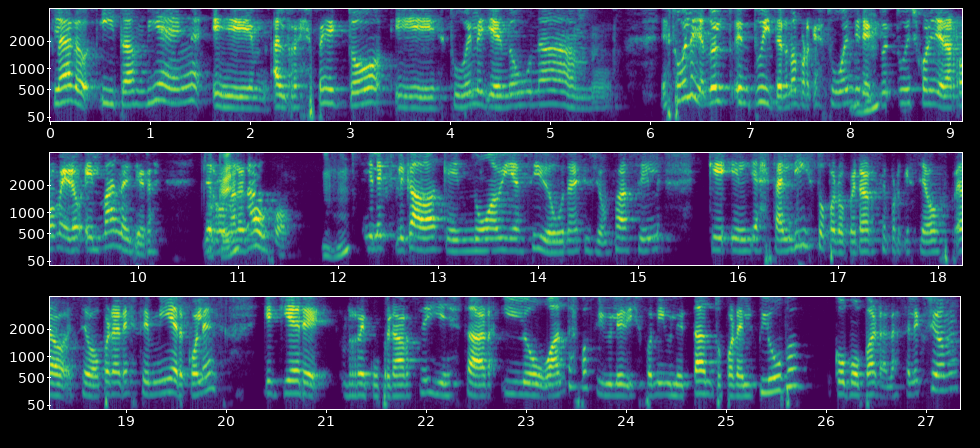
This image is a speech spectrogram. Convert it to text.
Claro, y también eh, al respecto eh, estuve leyendo una, estuve leyendo en Twitter, ¿no? Porque estuvo en directo en Twitch con Gerard Romero, el manager de Ronald Araujo. Y él explicaba que no había sido una decisión fácil, que él ya está listo para operarse porque se va, eh, se va a operar este miércoles, que quiere recuperarse y estar lo antes posible disponible tanto para el club como para la selección,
